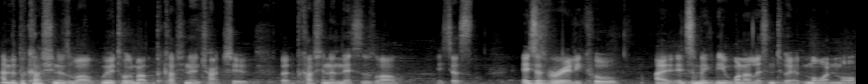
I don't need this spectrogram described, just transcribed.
and the percussion as well. We were talking about percussion in track two, but percussion in this as well. It's just it's just really cool. I, it just makes me want to listen to it more and more.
